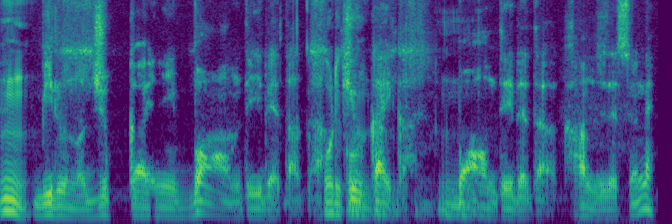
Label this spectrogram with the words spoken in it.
うん、ビルの10階にボーンって入れた、掘り込んだ9階か、うんボーンって入れた感じですよね。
